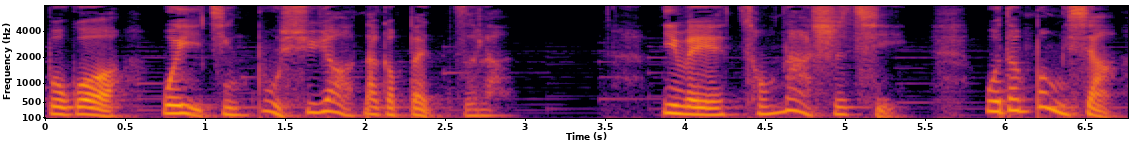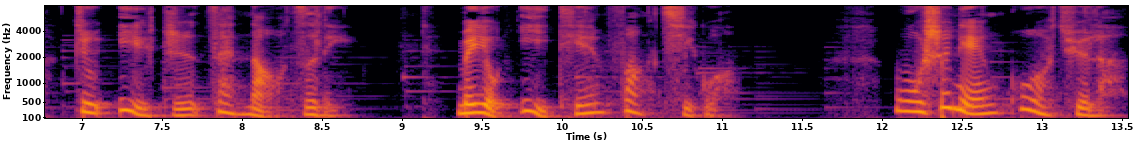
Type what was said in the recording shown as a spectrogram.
不过我已经不需要那个本子了，因为从那时起，我的梦想就一直在脑子里。”没有一天放弃过。五十年过去了，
